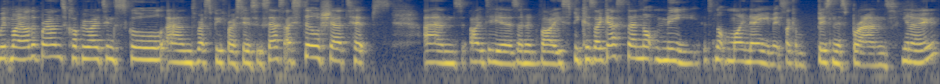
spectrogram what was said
With my other brands, Copywriting School and Recipe for SEO Success, I still share tips and ideas and advice because I guess they're not me. It's not my name. It's like a business brand, you know.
